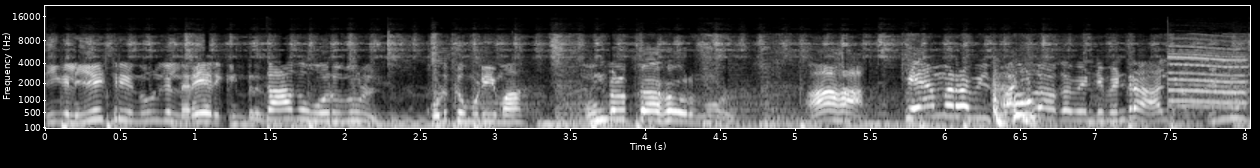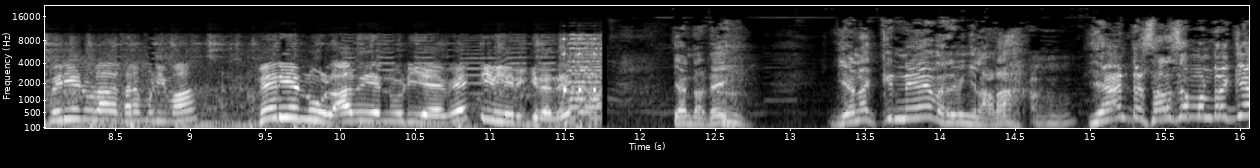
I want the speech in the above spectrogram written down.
நீங்கள் இயற்றிய நூல்கள் நிறைய இருக்கின்றது. ஒரு நூல் கொடுக்க முடியுமா? உங்களுக்காக ஒரு நூல். ஆஹா கேமராவில் பதிவாக வேண்டும் என்றால் இன்னும் பெரிய நூலாக தர முடியுமா? பெரிய நூல் அது என்னுடைய வேட்டியில் இருக்கிறது. ஏண்டா டேய் எனக்குன்னே வருவீங்களாடா? ஏன்ட்ட சரசம் பண்றக்கே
